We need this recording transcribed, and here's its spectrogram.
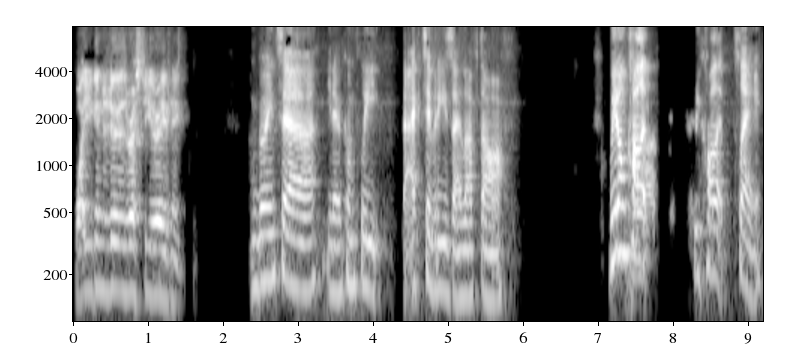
What are you going to do the rest of your evening? I'm going to, you know, complete the activities I left off. We don't call it, we call it play.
